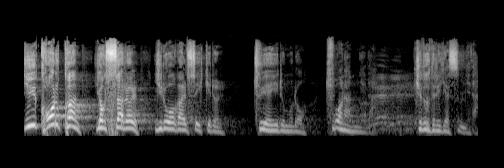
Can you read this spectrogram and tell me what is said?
이 거룩한 역사를 이루어갈 수 있기를 주의 이름으로 축원합니다. 기도드리겠습니다.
